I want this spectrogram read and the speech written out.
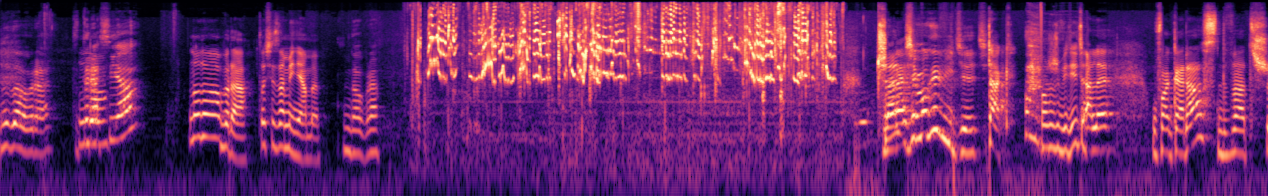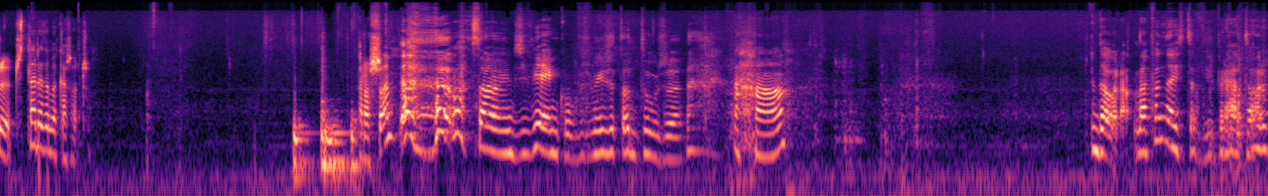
No dobra. To teraz No. ja? No dobra, to się zamieniamy. Dobra. Czy... Na razie mogę widzieć. Tak, możesz widzieć, ale uwaga, raz, dwa, trzy, cztery, zamykasz oczy. Proszę. W samym dźwięku brzmi, że to duże. Aha. Dobra, na pewno jest to wibrator.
